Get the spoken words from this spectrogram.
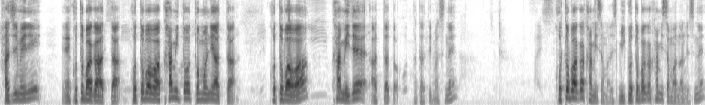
初めに言葉があった。言葉は神と共にあった。言葉は神であったと語っていますね。言葉が神様です。御言葉が神様なんですね。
